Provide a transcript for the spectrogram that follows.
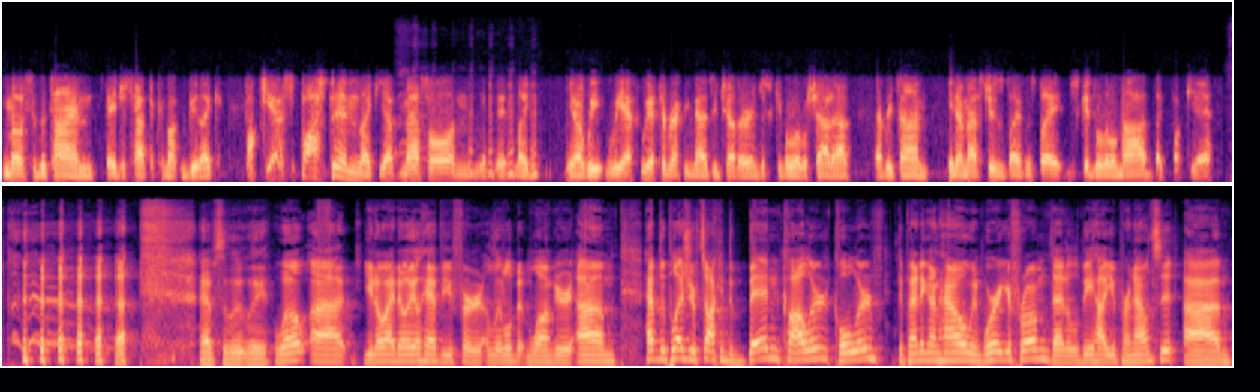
most of the time they just have to come up and be like, "Fuck yes, Boston!" Like, "Yep, masshole," and it, like you know, we we have we have to recognize each other and just give a little shout out every time. You know, Massachusetts license plate, just give a little nod, like "Fuck yeah." Absolutely. Well, uh, you know, I know I'll have you for a little bit longer. Um, have the pleasure of talking to Ben Collar, Koller, depending on how and where you're from, that'll be how you pronounce it. Um,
